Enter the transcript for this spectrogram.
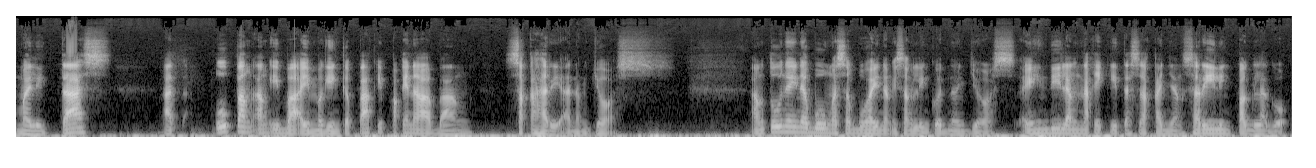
maligtas, at upang ang iba ay maging kapakipakinabang sa kaharian ng Diyos. Ang tunay na bunga sa buhay ng isang lingkod ng Diyos ay hindi lang nakikita sa kanyang sariling paglago,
